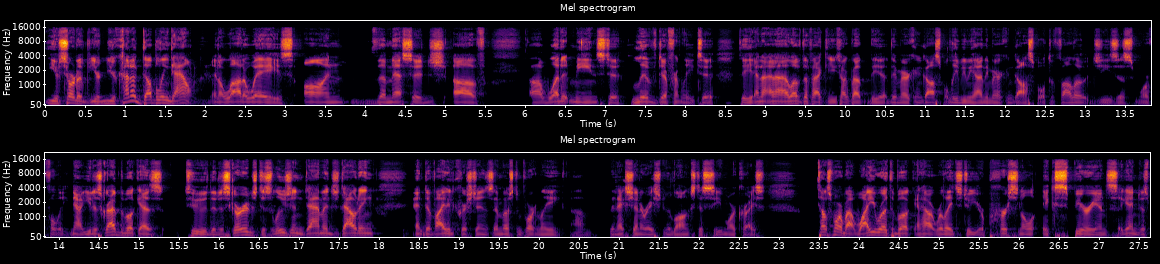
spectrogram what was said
you're sort of you're you're kind of doubling down in a lot of ways on the message of uh, what it means to live differently. To the and, and I love the fact that you talk about the the American gospel, leaving behind the American gospel to follow Jesus more fully. Now, you describe the book as to the discouraged, disillusioned, damaged, doubting, and divided Christians, and most importantly, um, the next generation who longs to see more Christ. Tell us more about why you wrote the book and how it relates to your personal experience. Again, just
